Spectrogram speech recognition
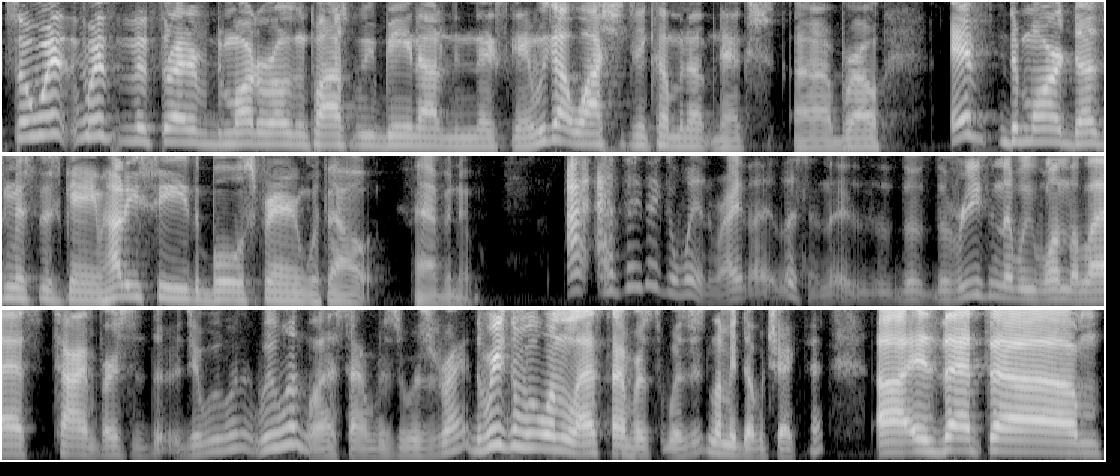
So with with the threat of DeMar DeRozan possibly being out in the next game, we got Washington coming up next, uh, bro. If DeMar does miss this game, how do you see the Bulls faring without having him? I, I think they could win, right? Like, listen, the, the, the reason that we won the last time versus the did we win? We won the last time versus the Wizards, right? The reason we won the last time versus the Wizards, let me double check that, uh, is that um,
